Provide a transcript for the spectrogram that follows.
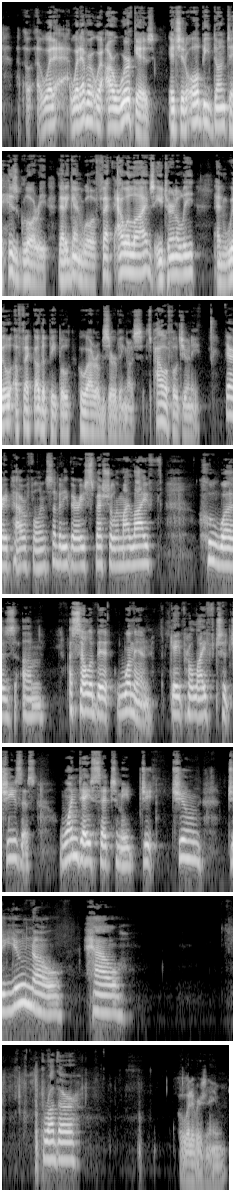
uh, whatever our work is, it should all be done to His glory, that again will affect our lives eternally and will affect other people who are observing us. It's powerful, Junie. Very powerful, and somebody very special in my life who was um, a celibate woman, gave her life to Jesus, one day said to me, June, do you know how brother Or whatever his name.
